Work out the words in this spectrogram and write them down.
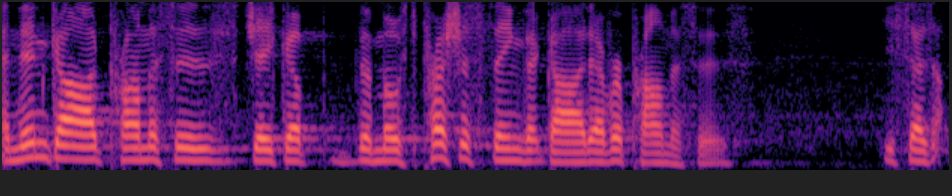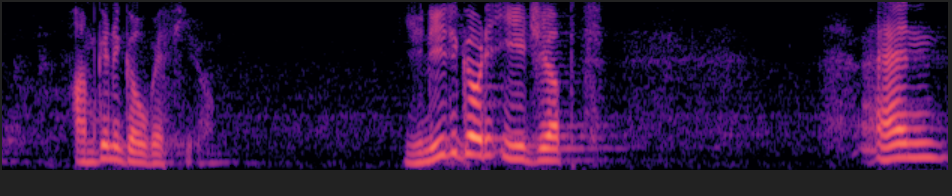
And then God promises Jacob the most precious thing that God ever promises. He says, I'm going to go with you. You need to go to Egypt. And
